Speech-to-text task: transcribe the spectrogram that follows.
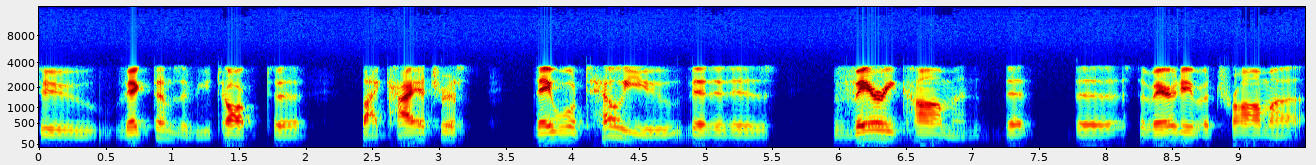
to victims, if you talk to psychiatrists, they will tell you that it is very common that the severity of a trauma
